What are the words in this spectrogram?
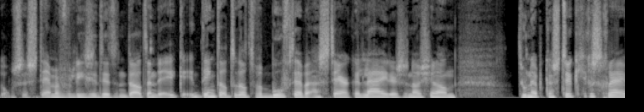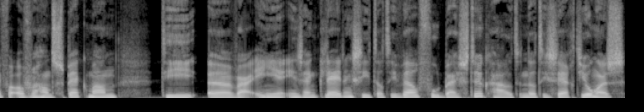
op zijn stemmen verliezen, dit en dat. En ik, ik denk dat, dat we behoefte hebben aan sterke leiders. En als je dan toen heb ik een stukje geschreven over Hans Spekman... Die, uh, waarin je in zijn kleding ziet dat hij wel voet bij stuk houdt. En dat hij zegt, jongens,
